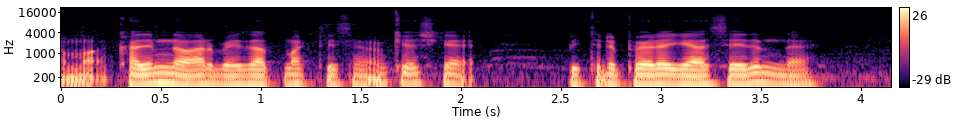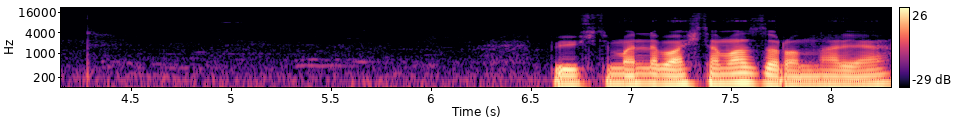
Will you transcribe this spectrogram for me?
Ama kalim de var. Base atmak da istemiyorum. Keşke bitirip öyle gelseydim de. Büyük ihtimalle başlamazlar onlar ya.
